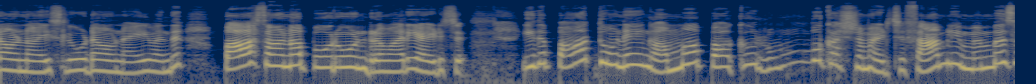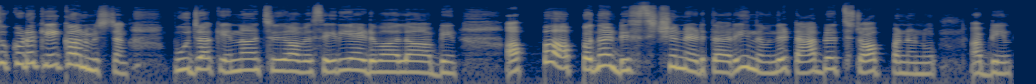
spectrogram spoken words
டவுன் ஆகி ஸ்லோ டவுன் ஆகி வந்து பாஸ் ஆனால் போகிறோன்ற மாதிரி ஆயிடுச்சு. இதை பார்த்தோன்னே எங்கள் அம்மா அப்பாவுக்கு ரொம்ப கஷ்டமாயிடுச்சு. ஃபேமிலி மெம்பர்ஸுக்கு கூட கேட்க ஆரம்பிச்சிட்டாங்க. பூஜாக்கு என்னாச்சு? அவள் சரியாயிடுவாளா? அப்படின்னு. அப்பா அப்போ தான் டிசிஷன் எடுத்தார். இந்த வந்து டேப்லெட் ஸ்டாப் பண்ணணும் அப்படின்னு.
